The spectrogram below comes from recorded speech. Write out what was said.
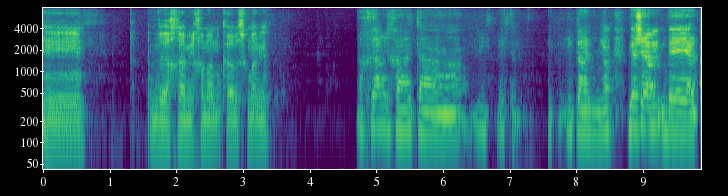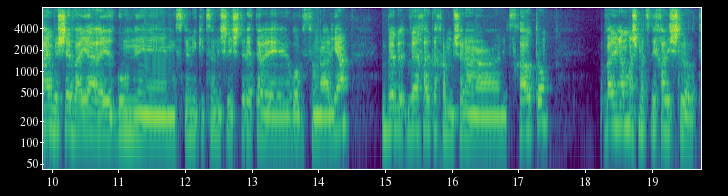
אה, ואחרי המלחמה מה קרה בסומליה? אחרי המלחמה הייתה... הייתה- הייתה מדינה. בשלב, ב-2007 היה ארגון מוסלמי קיצוני שהשתלט על רוב סומליה, ו- ואחר כך הממשלה ניצחה אותו, אבל היא לא ממש מצליחה לשלוט.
